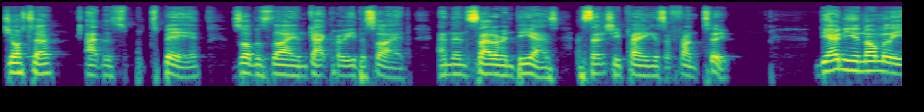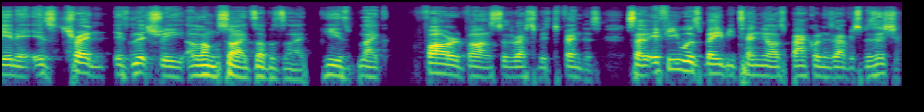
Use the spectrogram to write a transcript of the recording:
Jota at the spear, Szoboszlai and Gakpo either side, and then Salah and Diaz essentially playing as a front two. The only anomaly in it is Trent is literally alongside Szoboszlai. He is like far advanced to the rest of his defenders. So if he was maybe 10 yards back on his average position,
